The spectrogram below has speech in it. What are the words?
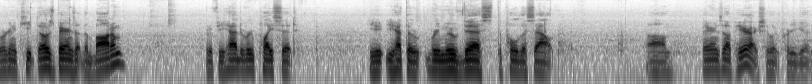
We're going to keep those bearings at the bottom. But if you had to replace it, you, you have to remove this to pull this out. Um, bearings up here actually look pretty good.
